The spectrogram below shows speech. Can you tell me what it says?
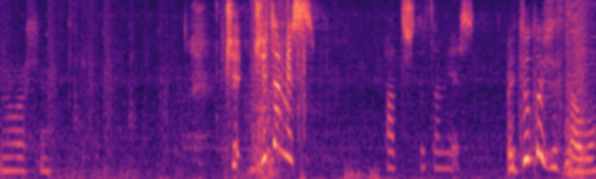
No właśnie. Czy, czy tam jest... Patrz, co tam jest. Ej, co to się stało?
